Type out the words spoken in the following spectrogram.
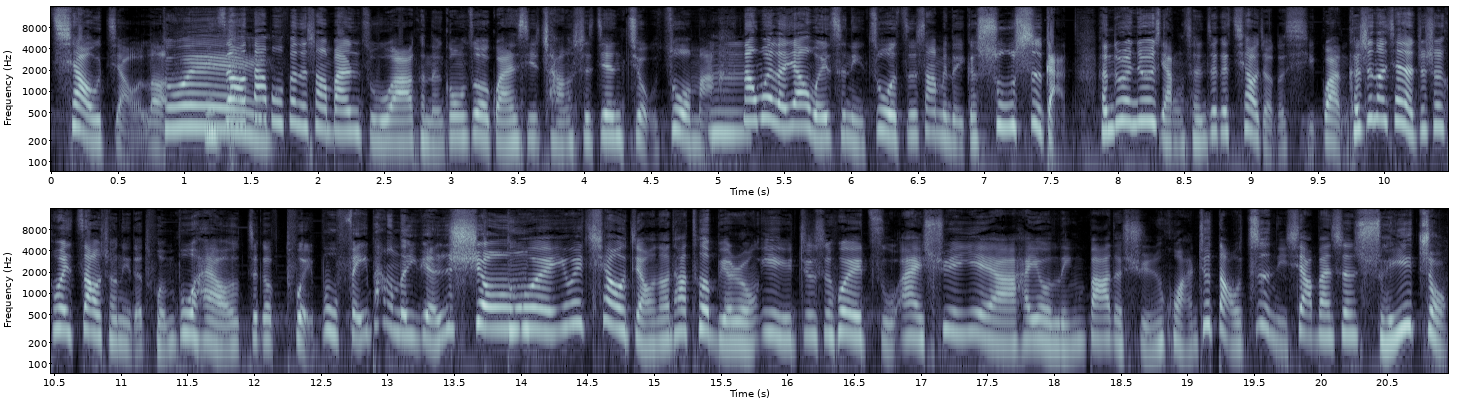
翘脚了，对，你知道大部分的上班族啊，可能工作关系长时间久坐嘛，那为了要维持你坐姿上面的一个舒适感，很多人就是养成这个翘脚的习惯。可是呢，翘脚就是会造成你的臀部还有这个腿部肥胖的元凶。对，因为翘脚呢，它特别容易就是会阻碍血液啊，还有淋巴的循环，就导致你下半身水肿，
